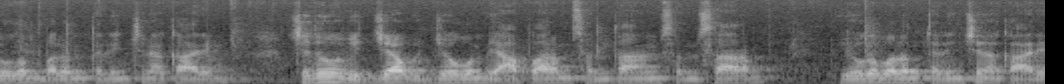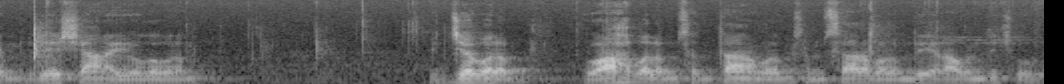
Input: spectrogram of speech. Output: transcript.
యోగం బలం తరించిన కార్యం చదువు విద్య ఉద్యోగం వ్యాపారం సంతానం సంసారం యోగ బలం తరించిన కార్యం విదేశాన యోగ విద్యాబలం విద్య బలం వివాహ బలం సంతాన బలం సంసార బలంది ఎలా ఉంది చూడు.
